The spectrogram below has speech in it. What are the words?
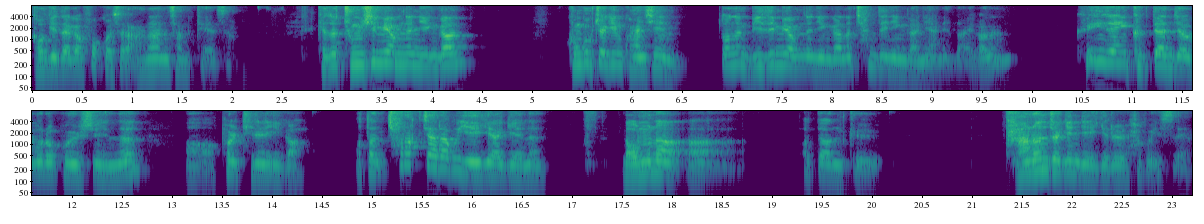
거기다가 포커스를 안 한 상태에서. 그래서 중심이 없는 인간, 궁극적인 관심 또는 믿음이 없는 인간은 참된 인간이 아니다. 이거는 굉장히 극단적으로 보일 수 있는 어, 폴틸리가 어떤 철학자라고 얘기하기에는 너무나 어, 어떤 그 단언적인 얘기를 하고 있어요.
